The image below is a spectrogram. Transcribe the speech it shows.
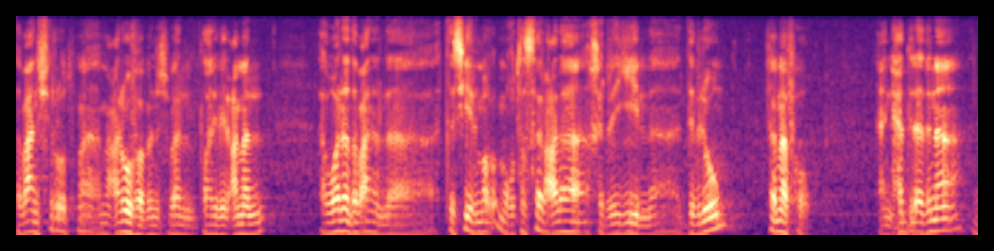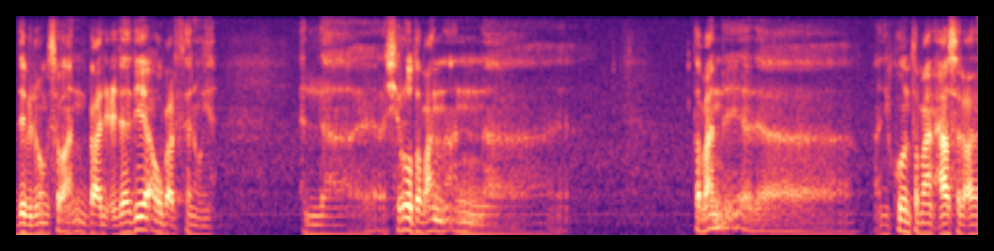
طبعا الشروط معروفة بالنسبة لطالب العمل اولا طبعا التسجيل مقتصر على خريجي الدبلوم فما فوق. يعني الحد الادنى دبلوم سواء بعد الإعدادية أو بعد الثانوية. الشروط طبعا ان طبعا أن يكون طبعا حاصل على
